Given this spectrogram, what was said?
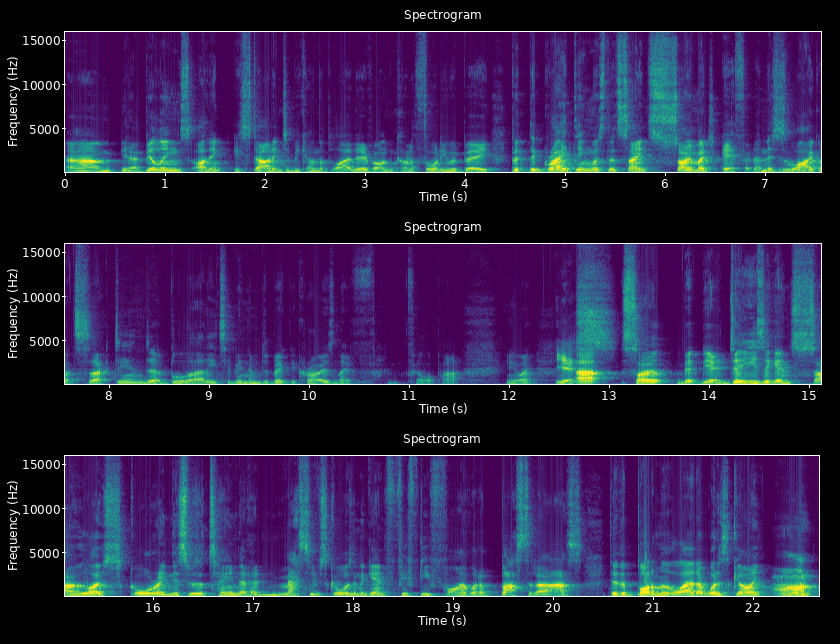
Um, you know, Billings, I think, is starting to become the player that everyone kind of thought he would be. But the great thing was the Saints so much effort, and this is why I got sucked into bloody tipping them to beat the Crows, and they fucking fell apart. Anyway, Yes. Uh, so, but yeah, D's again so low scoring. This was a team that had massive scores, and again, fifty-five. What a busted ass! They're the bottom of the ladder. What is going on?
